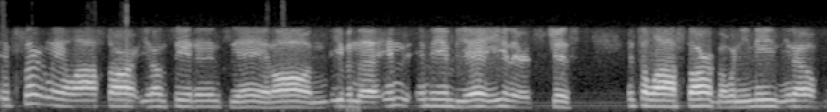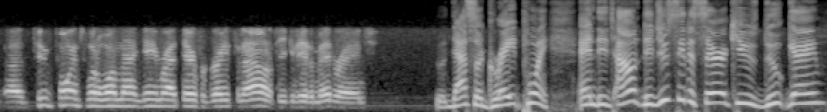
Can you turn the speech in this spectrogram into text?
it's certainly a lost art. You don't see it in NCAA at all, and even the in in the NBA either. It's just it's a lost art. But when you need, you know, uh, two points would have won that game right there for Grayson Allen if he could hit a mid-range. That's a great point. And did I don't, did you see the Syracuse Duke game?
